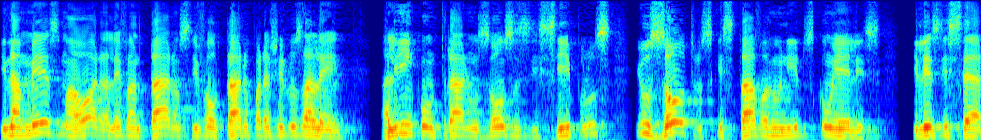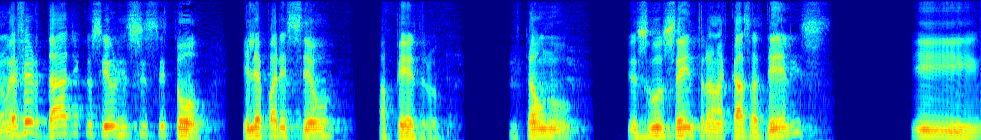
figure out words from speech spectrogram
E na mesma hora levantaram-se e voltaram para Jerusalém. Ali encontraram os onze discípulos e os outros que estavam reunidos com eles. E lhes disseram: É verdade que o Senhor ressuscitou. Ele apareceu a Pedro. Então no, Jesus entra na casa deles e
